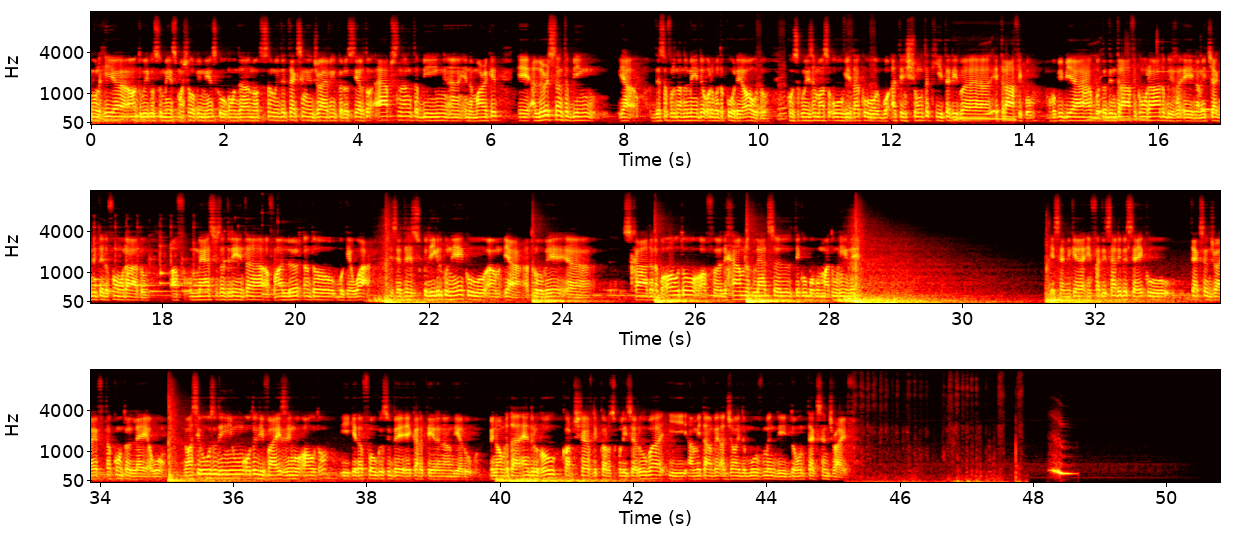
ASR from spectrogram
ontwikkeld mesmo mas shopping mesmo onda not somente texting and driving pero cierto apps nang tabing uh, in the market e alerts nang tabing ja, desafortunadamente ora bota corre auto. Consequência mais óbvia tá com atenção tá aqui tá riba e tráfico. Hobby bia bota dentro tráfico um rato, bisa eh na me check mi telefone um rato. Of um message tá dentro, of um alert tanto porque wa. Se sente esse peligro com ne com um, ja, a trove uh, schade de auto of lichamelijk letsel, op een matung hine. Essa é enfatizar de você que o Text and Drive está controlando a won. Nós se usa de um outro device em o auto e que dá fokus bij a carteira na de Aruba. Meu nome é Andrew Ho, korpschef de Korps Politie Aruba e a também join the movement de Don't Text and Drive.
